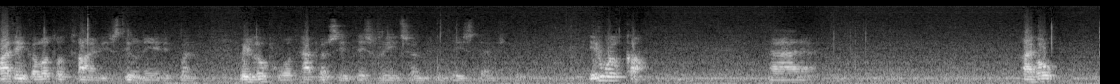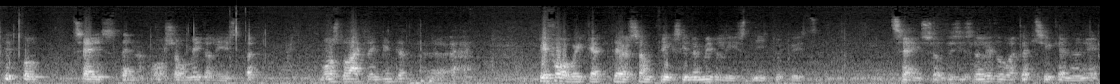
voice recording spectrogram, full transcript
I think a lot of time is still needed when we look what happens in this region in these days. It will come. And uh, I hope it will change then also Middle East, but most likely middle, uh, before we get there, some things in the Middle East need to be So this is a little like a chicken and egg.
